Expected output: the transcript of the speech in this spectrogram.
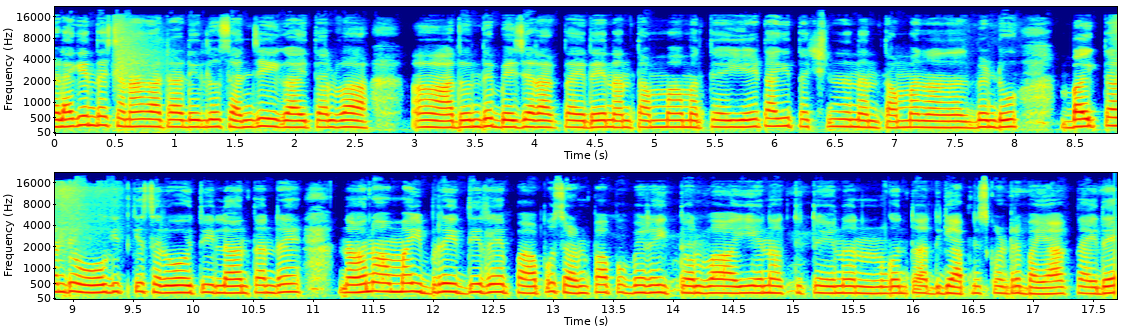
ಬೆಳಗ್ಗೆಯಿಂದ ಚೆನ್ನಾಗಿ ಆಟ ಆಡಿದ್ಲು. ಸಂಜೆ ಈಗ ಆಯ್ತಲ್ವಾ? ಅದೊಂದೇ ಬೇಜಾರಾಗ್ತಾ ಇದೆ. ನನ್ನ ತಮ್ಮ ಮತ್ತು ಏಟಾಗಿದ್ದ ತಕ್ಷಣ ನನ್ನ ತಮ್ಮ ನನ್ನ ಹಸ್ಬೆಂಡು ಬೈಕ್ ತಗೊಂಡು ಹೋಗಿದ್ದಕ್ಕೆ ಸರಿ ಹೋಯ್ತು. ಇಲ್ಲ ಅಂತಂದರೆ ನಾನು, ಅಮ್ಮ ಇಬ್ಬರೇ ಇದ್ದಿದ್ರೆ ಪಾಪು ಸಣ್ಣ ಪಾಪು ಬೇರೆ ಇತ್ತು ಅಲ್ವಾ? ಏನಾಗ್ತಿತ್ತು ಏನೋ ನನಗಂತೂ ಅದು ಜ್ಞಾಪನಿಸ್ಕೊಂಡ್ರೆ ಭಯ ಆಗ್ತಾ ಇದೆ.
